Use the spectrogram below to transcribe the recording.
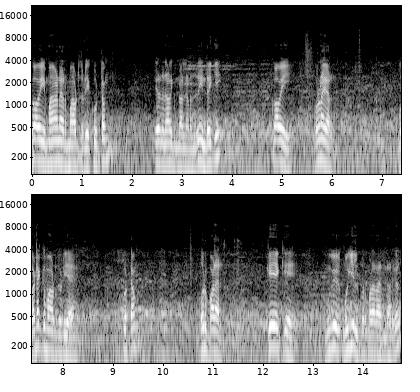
கோவை மாநகர் மாவட்டத்துடைய கூட்டம் இரண்டு நாளைக்கு முன்னால் நடந்தது. இன்றைக்கு கோவை புறநகர் வடக்கு மாவட்டத்துடைய கூட்டம். பொறுப்பாளர் கே. கே. முகில் முகில் பொறுப்பாளராக இருந்தார்கள்.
